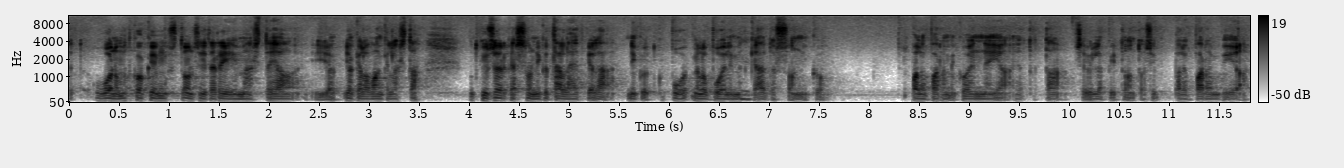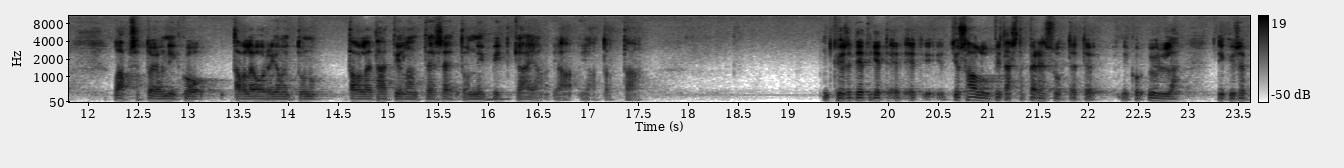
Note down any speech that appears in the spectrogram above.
että huonommat kokemukset on siitä Riihimäestä ja Jokelan vankilasta, mutta kyllä Sörkässä on niin tällä hetkellä, niin kuin, kun puh, meillä on puhelimet mm. käytössä, on niin paljon paremmin kuin ennen ja, ja tota, se ylläpito on tosi paljon parempi ja lapset on jo niin kuin, tavallaan oriointunut tavallaan tähän tilanteeseen, että on niin pitkään ja, ja, ja tota, mutta kyllä se tietenkin, että et, et, et, jos haluaa pitää sitä perhesuhteita niin yllä, niin kyllä se,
